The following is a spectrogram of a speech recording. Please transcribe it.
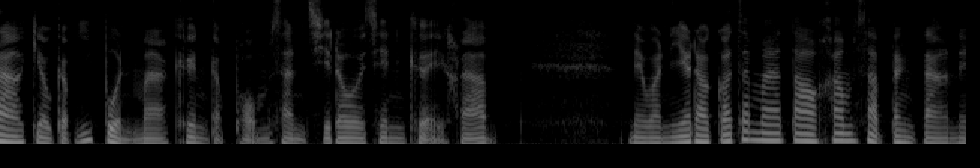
ราวเกี่ยวกับญี่ปุ่นมากขึ้นกับผมซันชิโร่เช่นเคยครับ ในวันนี้เราก็จะมาต่อคำศัพท์ต่างๆ ใน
